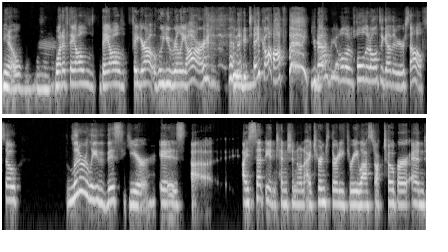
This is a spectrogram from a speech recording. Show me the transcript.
you know mm-hmm. what if they all they all figure out who you really are and they mm-hmm. take off you yeah. better be able to hold it all together yourself so literally this year is uh, i set the intention when i turned 33 last october and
